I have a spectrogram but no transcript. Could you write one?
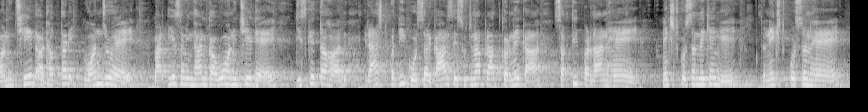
अनुच्छेद अठहत्तर वन जो है, भारतीय संविधान का वो अनुच्छेद है, जिसके तहत राष्ट्रपति को सरकार से सूचना प्राप्त करने का शक्ति प्रदान है। नेक्स्ट क्वेश्चन देखेंगे। तो नेक्स्ट क्वेश्चन है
